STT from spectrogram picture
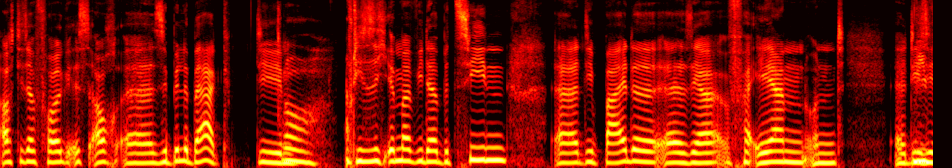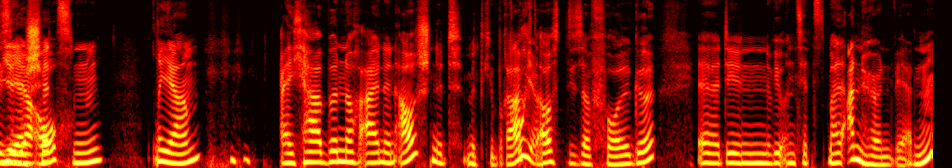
aus dieser Folge ist auch äh, Sibylle Berg, die, Oh. auf die sie sich immer wieder beziehen, äh, die beide äh, sehr verehren und äh, die Wie sie sehr ja auch. schätzen. Ja. Ich habe noch einen Ausschnitt mitgebracht Oh ja. aus dieser Folge, äh, den wir uns jetzt mal anhören werden.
